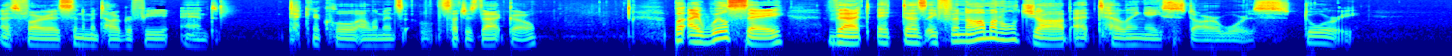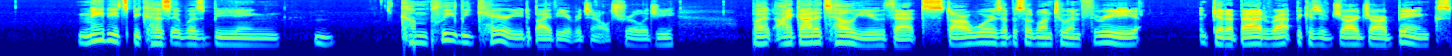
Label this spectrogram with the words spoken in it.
as far as cinematography and technical elements such as that go. But I will say that it does a phenomenal job at telling a Star Wars story. Maybe it's because it was being completely carried by the original trilogy, but I gotta tell you that Star Wars Episode 1, 2, and 3 get a bad rap because of Jar Jar Binks,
